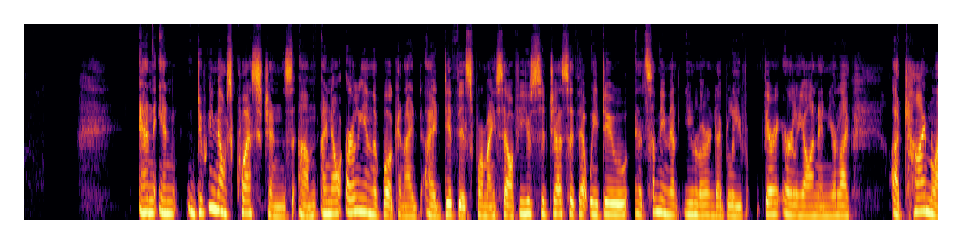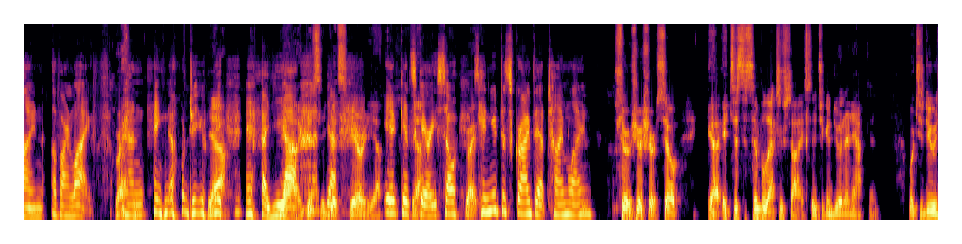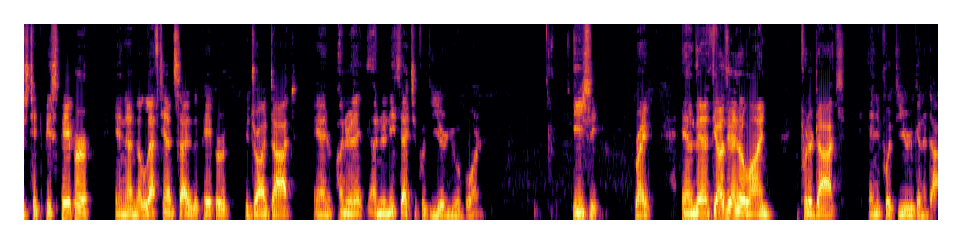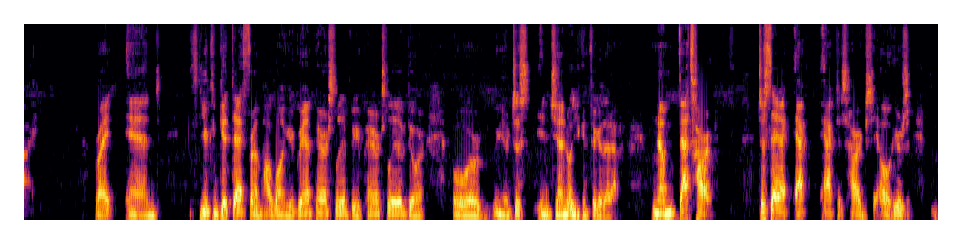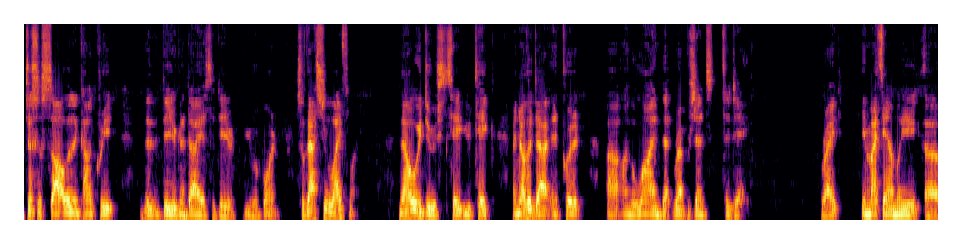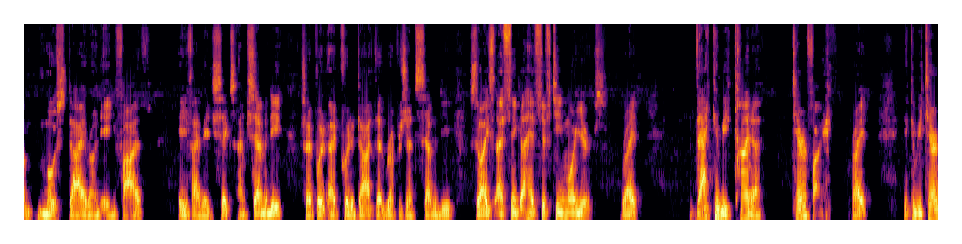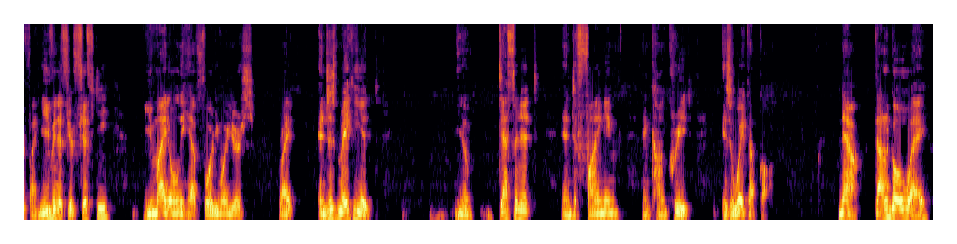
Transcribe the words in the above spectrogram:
And in doing those questions, um, I know early in the book, and I, I did this for myself, you suggested that we do, it's something that you learned, I believe, very early on in your life, a timeline of our life. Right. And I know, do you? Yeah. yeah. yeah. it gets, it yeah. gets scary. Yeah. It gets yeah. scary. So, right. can you describe that timeline? Sure, sure, sure. So, yeah, it's just a simple exercise that you can do in a napkin. What you do is you take a piece of paper, and on the left hand side of the paper, you draw a dot, and underneath, underneath that, you put the year you were born. Easy, right? And then at the other end of the line, you put a dot, and you put the year you're going to die right? And you can get that from how long your grandparents lived or your parents lived, or or you know just in general, you can figure that out. Now that's hard. Just that act, act, act is hard to say. Oh, here's just as solid and concrete. The day you're going to die is the day you were born. So that's your lifeline. Now what we do is say you take another dot and put it uh, on the line that represents today. Right. In my family, uh, most die around 85. 85, 86. I'm 70. So I put I put a dot that represents 70. So I, I think I have 15 more years, right? That can be kind of terrifying, right? It can be terrifying. Even if you're 50, you might only have 40 more years, right? And just making it, you know, definite and defining and concrete is a wake up call. Now, that'll go away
